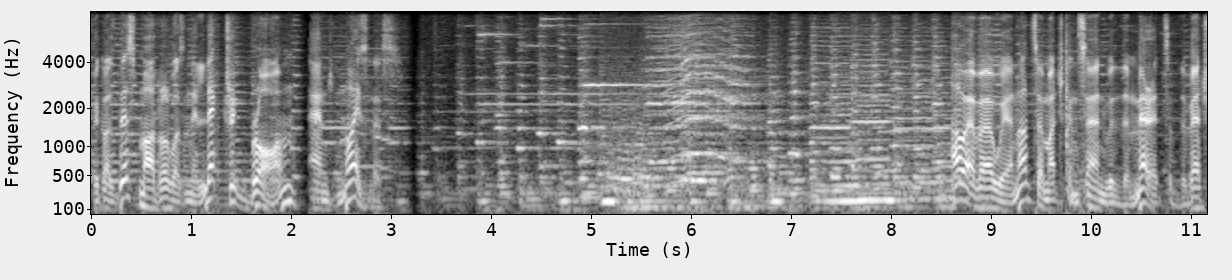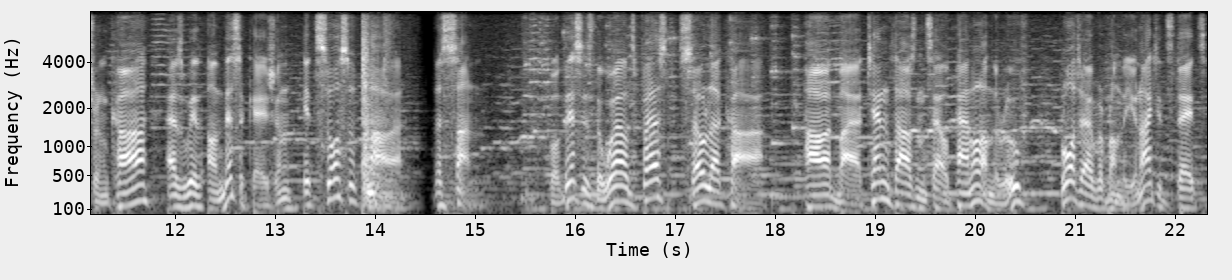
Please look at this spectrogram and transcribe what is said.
because this model was an electric brougham and noiseless. However, we are not so much concerned with the merits of the veteran car as with, on this occasion, its source of power, the sun. For this is the world's first solar car, powered by a 10,000 cell panel on the roof, brought over from the United States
